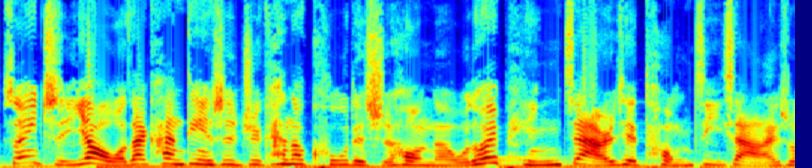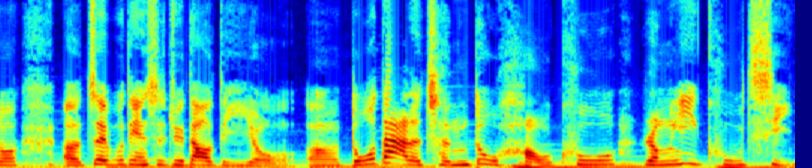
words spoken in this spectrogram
所以只要我在看电视剧看到哭的时候呢，我都会评价而且统计下来说，呃，这部电视剧到底有呃多大的程度好哭，容容易哭泣。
